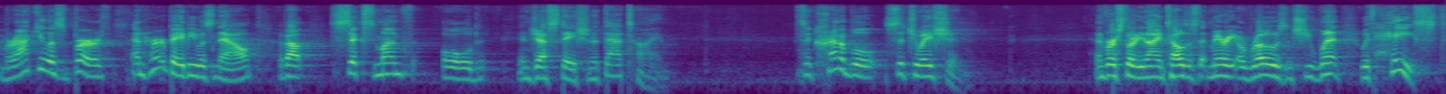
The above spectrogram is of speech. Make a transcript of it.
miraculous birth, and her baby was now about six months old in gestation at that time. It's an incredible situation. And verse 39 tells us that Mary arose and she went with haste,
